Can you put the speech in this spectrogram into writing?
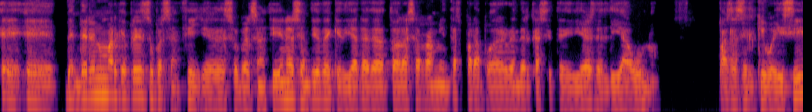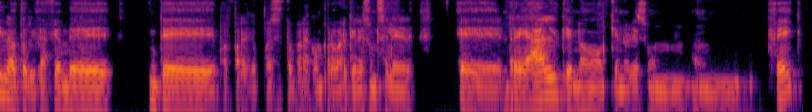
Eh, vender en un marketplace es súper sencillo, es súper sencillo en el sentido de que ya te da todas las herramientas para poder vender casi te diría desde el día uno. Pasas el KYC, la autorización de, de, pues para, pues esto, para comprobar que eres un seller eh, real, que no, que no eres un, fake.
